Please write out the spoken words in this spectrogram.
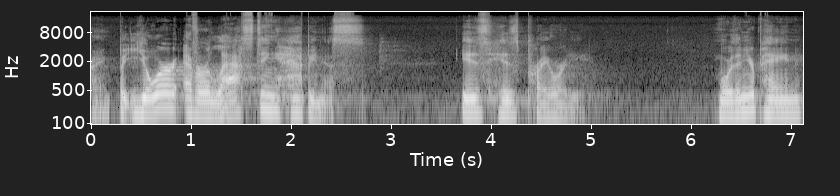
Right? But your everlasting happiness is his priority. More than your pain,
